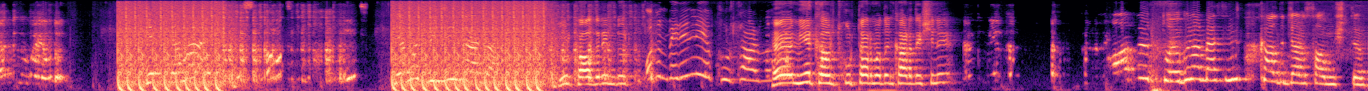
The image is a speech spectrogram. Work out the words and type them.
Ya, Yamaç. Yamaç bildiğin galiba. Dur kaldırayım dur. Oğlum beni niye kurtarmadın? He niye kurtarmadın kardeşini? Abi Toygun'a ben seni kaldıracağını sanmıştım.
